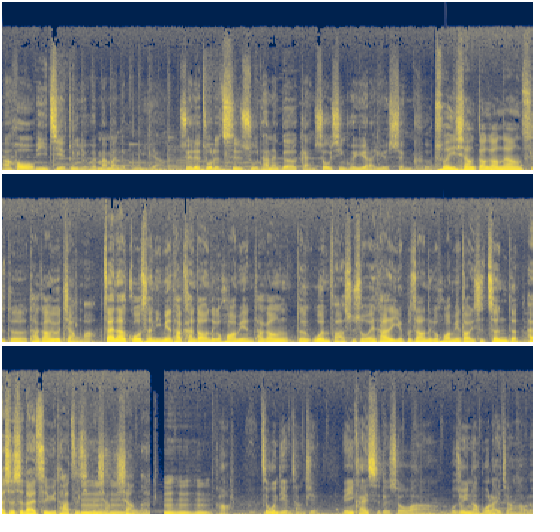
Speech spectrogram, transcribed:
然后理解度也会慢慢的不一样。随着做的次数，他那个感受性会越来越深刻。所以像刚刚那样子的，他刚刚有讲嘛，在那过程里面，他看到的那个画面，他刚刚。的问法是说，哎，他也不知道那个画面到底是真的，还是是来自于他自己的想象啊？嗯哼哼，好，这问题很常见。因为一开始的时候啊，我说以脑波来讲好了，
